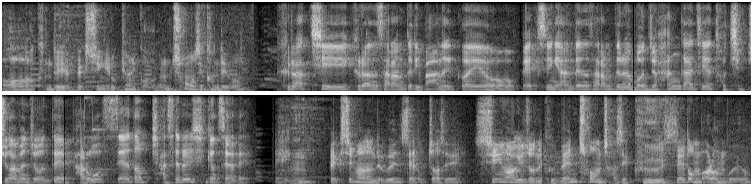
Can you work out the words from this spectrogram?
아 근데 백스윙 이렇게 하니까 엄청 어색한데요? 그렇지 그런 사람들이 많을 거예요 백스윙이 안 되는 사람들은 먼저 한 가지에 더 집중하면 좋은데 바로 셋업 자세를 신경 써야 돼 엥? 백스윙 하는데 웬 셋업 자세? 스윙하기 전에 그 맨 처음 자세 그 셋업 말하는 거예요?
